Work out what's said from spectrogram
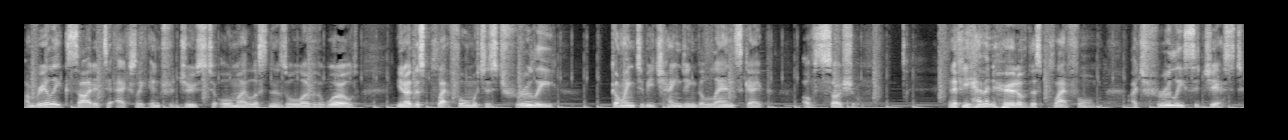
I'm really excited to actually introduce to all my listeners all over the world, you know, this platform which is truly going to be changing the landscape of social. And if you haven't heard of this platform, I truly suggest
